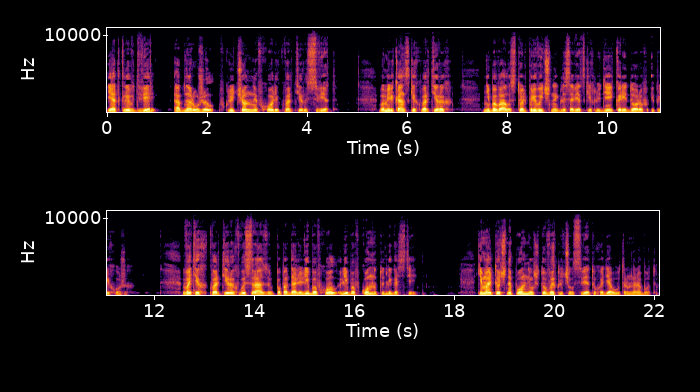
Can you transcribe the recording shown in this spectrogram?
и, открыв дверь, обнаружил включенный в холле квартиры свет. В американских квартирах не бывало столь привычных для советских людей коридоров и прихожих. В этих квартирах вы сразу попадали либо в холл, либо в комнату для гостей. Кемаль точно помнил, что выключил свет, уходя утром на работу.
